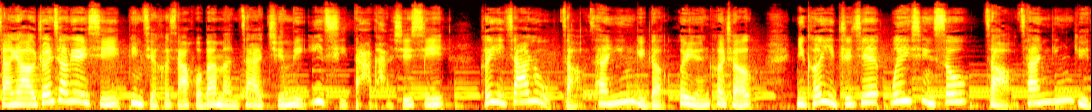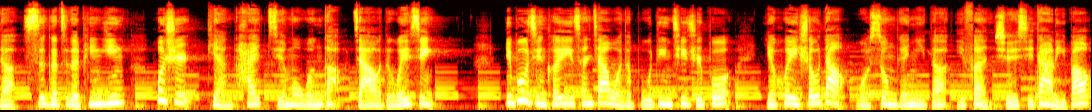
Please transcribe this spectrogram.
想要专项练习，并且和小伙伴们在群里一起打卡学习。可以加入早餐英语的会员课程，你可以直接微信搜“早餐英语”的四个字的拼音，或是点开节目文稿加我的微信。你不仅可以参加我的不定期直播，也会收到我送给你的一份学习大礼包，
